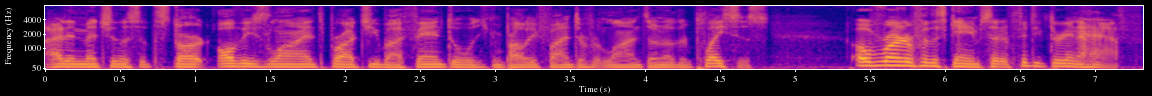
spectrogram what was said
I didn't mention this at the start. All these lines brought to you by FanDuel. You can probably find different lines on other places. Over under for this game set at 53 and a half.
